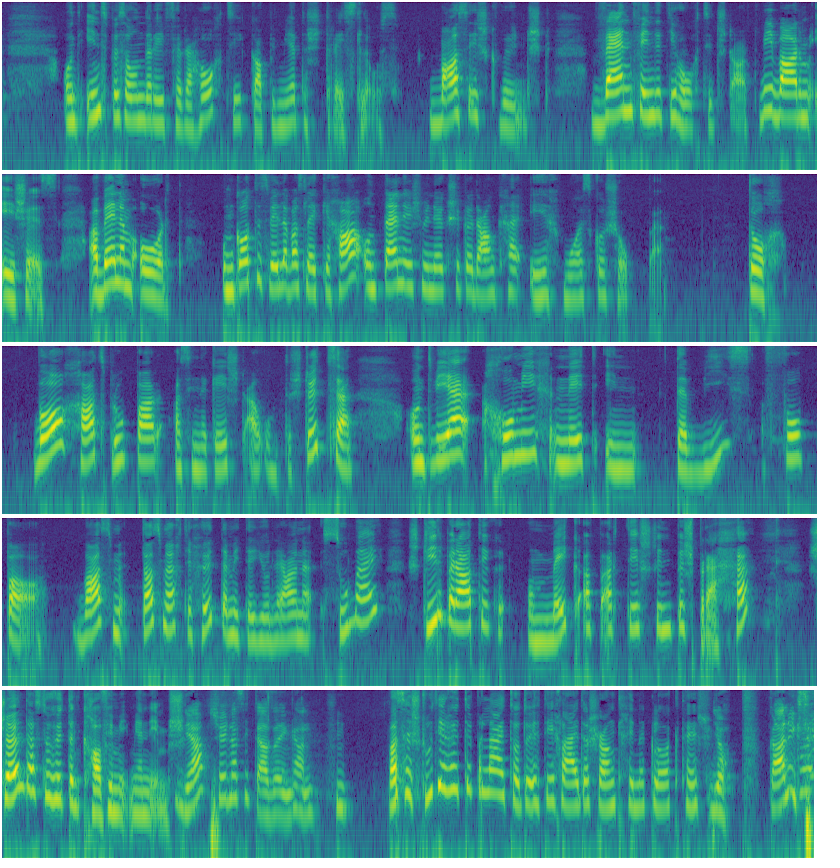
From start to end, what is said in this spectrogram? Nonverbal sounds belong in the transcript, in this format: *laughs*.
und insbesondere für eine Hochzeit, geht bei mir der Stress los. Was ist gewünscht? Wann findet die Hochzeit statt? Wie warm ist es? An welchem Ort? Um Gottes Willen, was lege ich an? Und dann ist mein nächster Gedanke, ich muss shoppen. Doch, wo kann das Brautpaar an seinen Gästen auch unterstützen? Und wie komme ich nicht in den Weiss Fauxpas? Was, das möchte ich heute mit der Juliane Sumay, Stilberatung und Make-up-Artistin, besprechen. Schön, dass du heute einen Kaffee mit mir nimmst. Ja, schön, dass ich da sein kann. *laughs* Was hast du dir heute überlegt, als du in die Kleiderschrank hineingeschaut hast? Ja, pff, gar nichts.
